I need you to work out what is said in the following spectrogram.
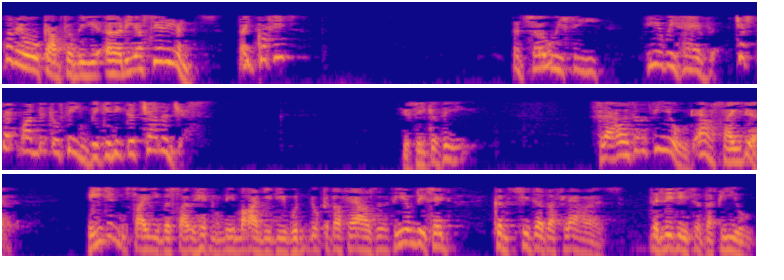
Well, they all come from the early Assyrians. They got it. And so we see, here we have just that one little thing beginning to challenge us. You think of the flowers of the field, our Saviour. He didn't say he was so heavenly minded he wouldn't look at the flowers of the field. He said, consider the flowers, the lilies of the field.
